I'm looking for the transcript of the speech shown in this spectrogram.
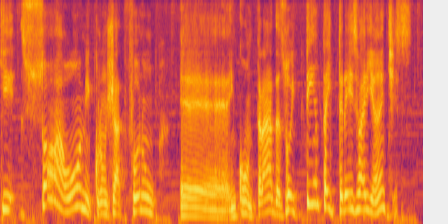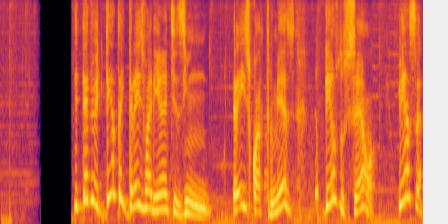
que só a Ômicron já foram é, encontradas 83 variantes. E teve 83 variantes em 3, 4 meses, meu Deus do céu. Pensa,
